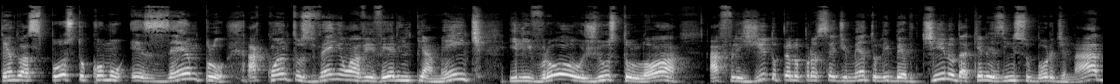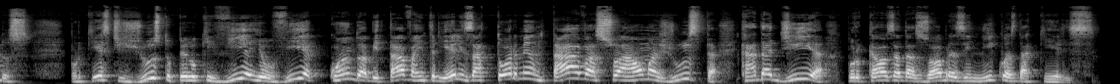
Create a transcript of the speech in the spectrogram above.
tendo-as posto como exemplo a quantos venham a viver impiamente, e livrou o justo Ló, afligido pelo procedimento libertino daqueles insubordinados, porque este justo, pelo que via e ouvia quando habitava entre eles, atormentava a sua alma justa cada dia por causa das obras iníquas daqueles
